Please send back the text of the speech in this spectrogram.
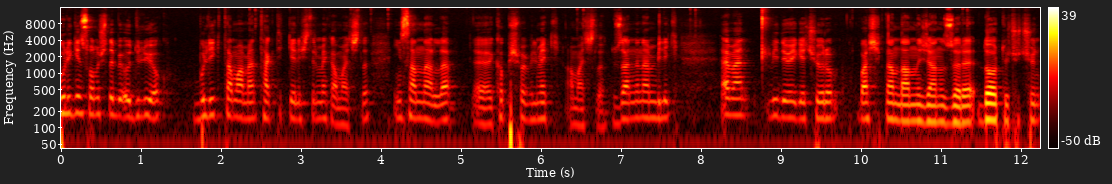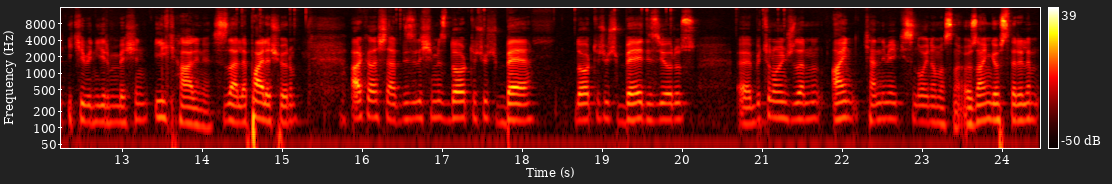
Bu ligin sonuçta bir ödülü yok. Bu lig tamamen taktik geliştirmek amaçlı, insanlarla e, kapışabilmek amaçlı düzenlenen bir lig. Hemen videoya geçiyorum. Başlıktan da anlayacağınız üzere 4-3-3'ün 2025'in ilk halini sizlerle paylaşıyorum. Arkadaşlar dizilişimiz 4-3-3-B. 4-3-3-B diziyoruz. Ee, bütün oyuncularının aynı kendi mevkisinde oynamasına özen gösterelim.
